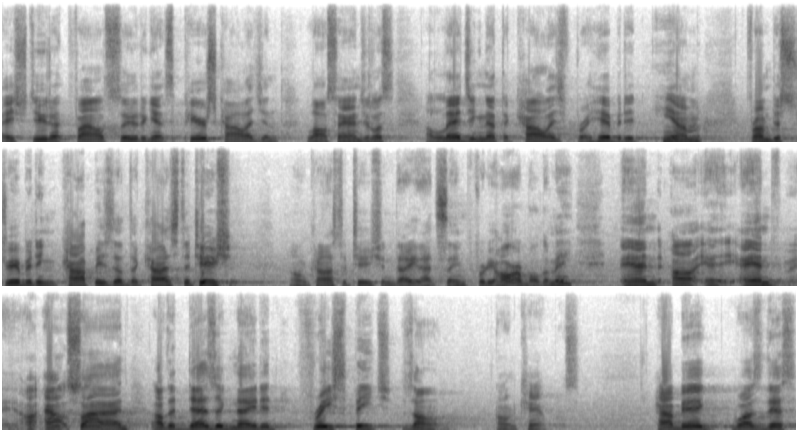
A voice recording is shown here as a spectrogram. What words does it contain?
a student filed suit against Pierce College in Los Angeles, alleging that the college prohibited him from distributing copies of the Constitution on Constitution Day. That seems pretty horrible to me. And, uh, and outside of the designated free speech zone on campus. How big was this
